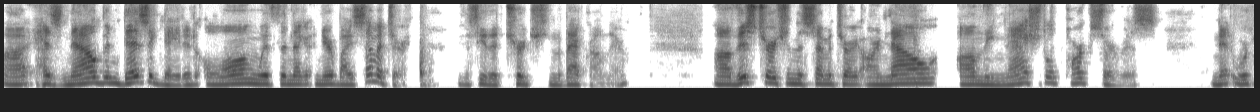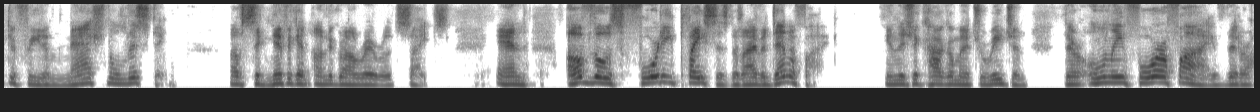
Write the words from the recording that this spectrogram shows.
uh, has now been designated along with the ne nearby cemetery. You can see the church in the background there. Uh, this church and the cemetery are now on the National Park Service Network to Freedom national listing of significant Underground Railroad sites. And of those 40 places that I've identified in the Chicago metro region, there are only four or five that are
